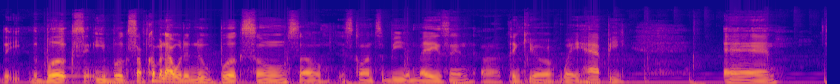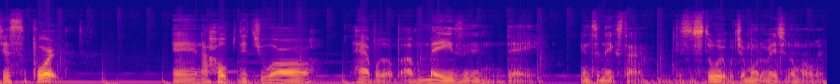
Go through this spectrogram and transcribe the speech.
the the books and ebooks. I'm coming out with a new book soon, so it's going to be amazing. Uh, think you're way happy, and just support. And I hope that you all have an amazing day. Until next time, this is Stuart with your motivational moment.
